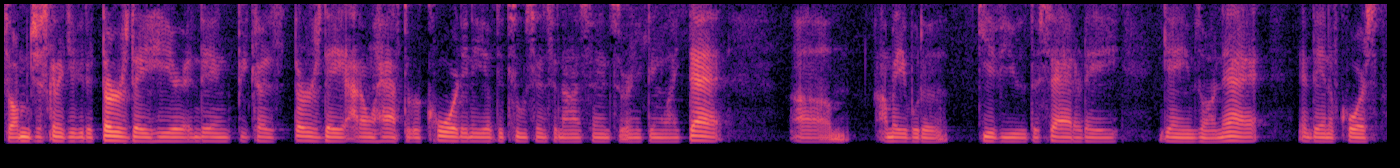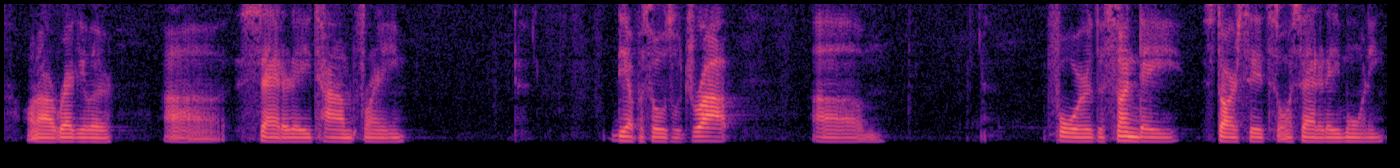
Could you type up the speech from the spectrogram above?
so I'm just gonna give you the Thursday here, and then because Thursday I don't have to record any of the two cents and nonsense or anything like that, um, I'm able to give you the Saturday games on that, and then of course on our regular uh, Saturday time frame, the episodes will drop um, for the Sunday star sits on Saturday morning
